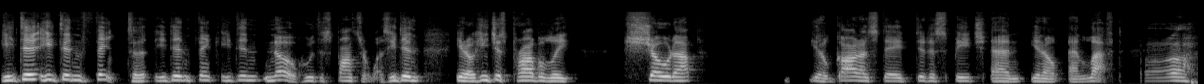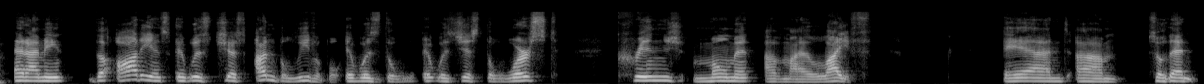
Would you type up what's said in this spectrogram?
He did he didn't think to he didn't think he didn't know who the sponsor was. He didn't, you know, he just probably showed up, you know, got on stage, did a speech and, you know, and left. Ugh. And I mean, the audience, it was just unbelievable. It was the it was just the worst cringe moment of my life. And um, so then,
